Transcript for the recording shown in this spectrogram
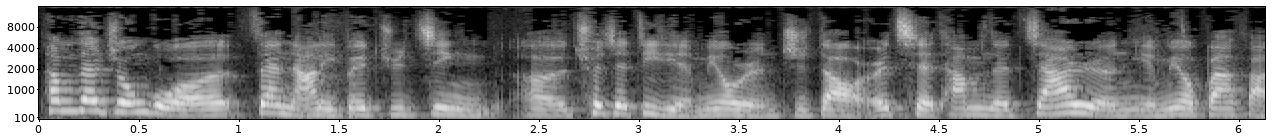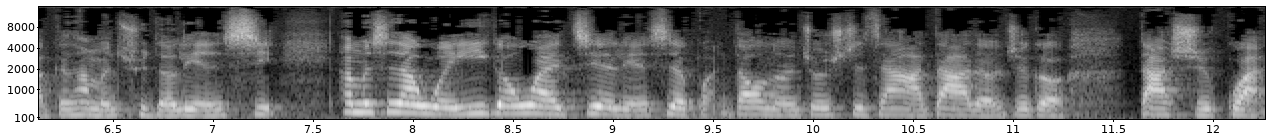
他们在中国在哪里被拘禁？呃，确切地点没有人知道，而且他们的家人也没有办法跟他们取得联系。他们现在唯一跟外界联系的管道呢，就是加拿大的这个大使馆。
